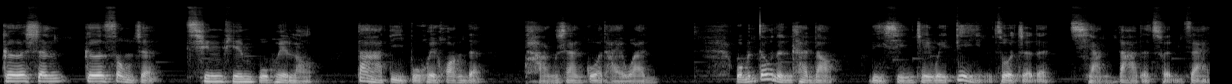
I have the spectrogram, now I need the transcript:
歌声歌颂着青天不会老、大地不会荒的唐山过台湾，我们都能看到。李行这位电影作者的强大的存在。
